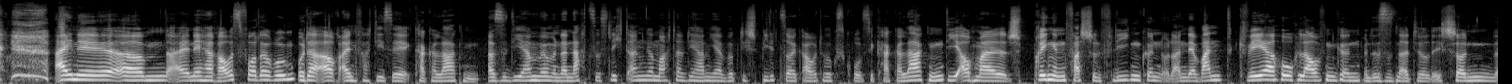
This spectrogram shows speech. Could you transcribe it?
eine, ähm, eine Herausforderung. Oder auch einfach diese Kakerlaken. Also die haben, wenn man dann nachts das Licht angemacht hat, die haben ja wirklich Spielzeugautos, große Kakerlaken, die auch mal springen, fast schon fliegen können oder an der Wand quer hochlaufen können. Und das ist natürlich schon,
